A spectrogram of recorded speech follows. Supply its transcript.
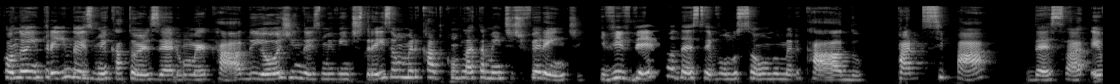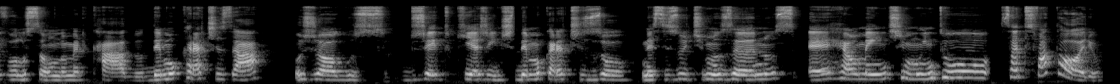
Quando eu entrei em 2014 era um mercado e hoje em 2023 é um mercado completamente diferente. E viver toda essa evolução do mercado, participar dessa evolução do mercado, democratizar os jogos do jeito que a gente democratizou nesses últimos anos é realmente muito satisfatório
